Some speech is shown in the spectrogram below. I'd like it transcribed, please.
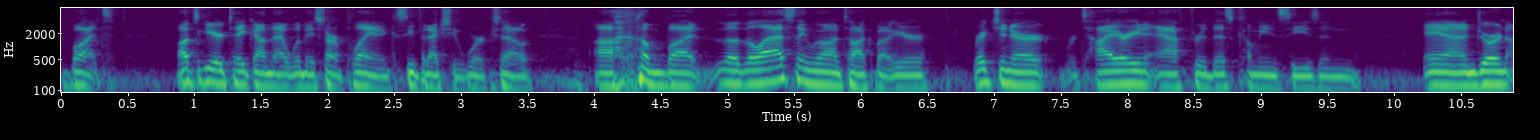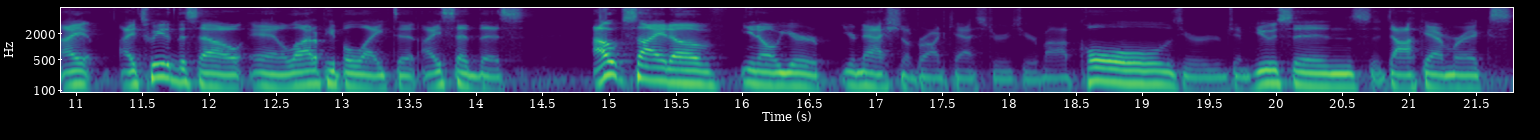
but I'll have to get your take on that when they start playing, see if it actually works out. Um, but the, the last thing we want to talk about here, Rick Jeanneret retiring after this coming season. And Jordan, I, I tweeted this out, and a lot of people liked it. I said this outside of you know your your national broadcasters, your Bob Coles, your Jim Hughsons, Doc Emricks,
